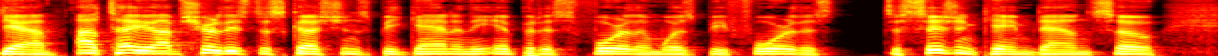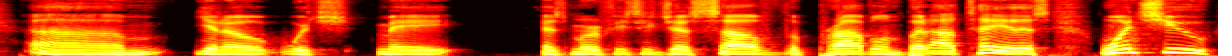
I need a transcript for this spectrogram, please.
Yeah, I'll tell you, I'm sure these discussions began and the impetus for them was before this decision came down. So, um, you know, which may, as Murphy suggests, solve the problem. But I'll tell you this once you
